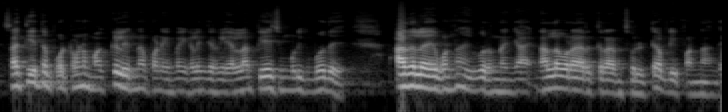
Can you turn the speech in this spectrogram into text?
சத்தியத்தை போட்டோன்னே மக்கள் என்ன பண்ணிப்போம் இளைஞர்கள் எல்லாம் பேசி முடிக்கும்போது அதில் ஒன்றா இவர் என்ன நல்லவராக இருக்கிறாருன்னு சொல்லிட்டு அப்படி பண்ணாங்க.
